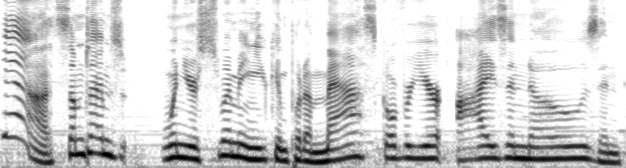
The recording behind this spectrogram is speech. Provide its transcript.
Yeah, sometimes when you're swimming, you can put a mask over your eyes and nose and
